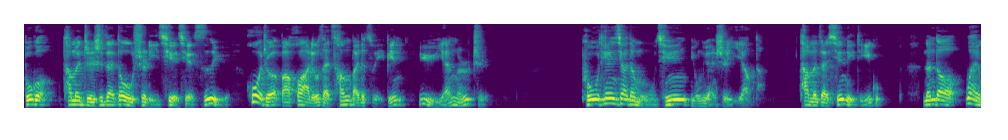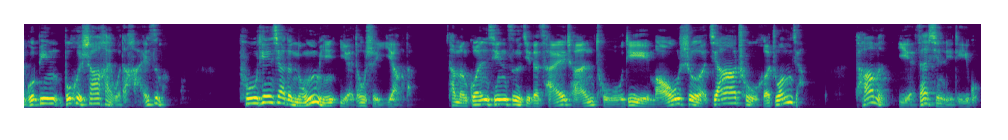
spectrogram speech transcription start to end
不过，他们只是在斗室里窃窃私语。或者把话留在苍白的嘴边，欲言而止。普天下的母亲永远是一样的，他们在心里嘀咕：难道外国兵不会杀害我的孩子吗？普天下的农民也都是一样的，他们关心自己的财产、土地、茅舍、家畜和庄稼，他们也在心里嘀咕：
